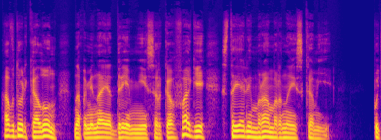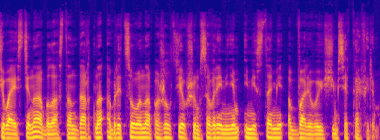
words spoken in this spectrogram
а вдоль колонн, напоминая древние саркофаги, стояли мраморные скамьи. Путевая стена была стандартно облицована пожелтевшим со временем и местами обваливающимся кафелем.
